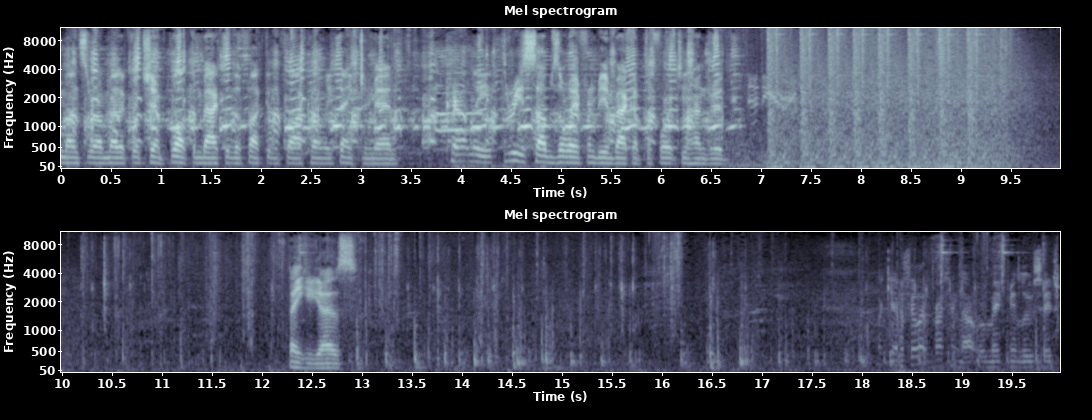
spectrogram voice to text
Two months ago, medical chimp. Welcome back to the fucking flock, homie. Thank you, man. Currently three subs away from being back up to 1400. Thank you, guys. Okay, I feel like pressing that would make me lose HP.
